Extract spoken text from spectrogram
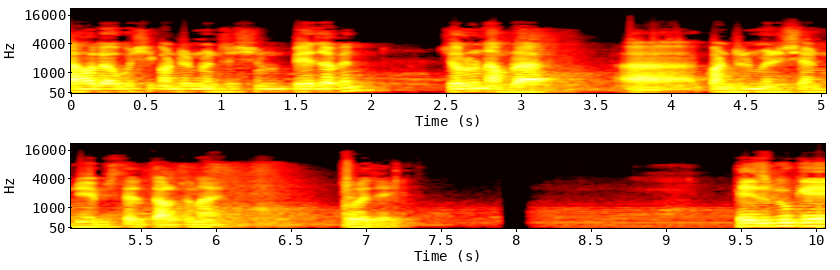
তাহলে অবশ্যই কন্টেন্ট মনিটাইজেশন পেয়ে যাবেন। চলুন আমরা কন্টেন্ট মনিটাইজেশন নিয়ে বিস্তারিত আলোচনায় চলে যাই। ফেসবুকে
